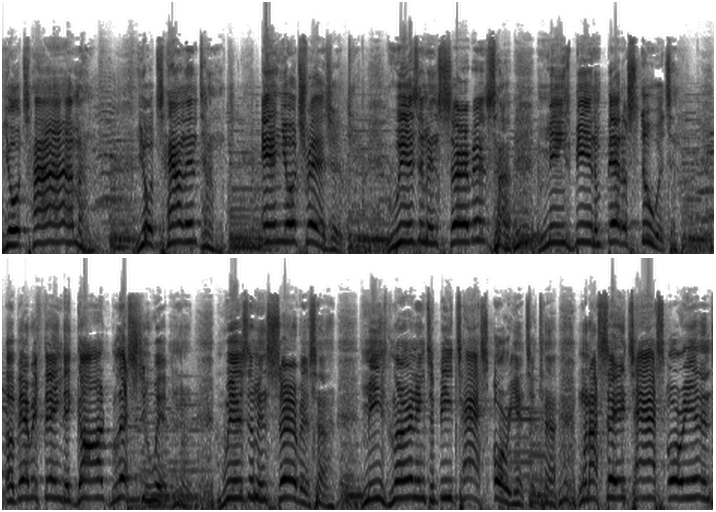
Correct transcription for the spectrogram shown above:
Your time, your talent, and your treasure. Wisdom and service means being a better steward of everything that God blessed you with. Wisdom and service means learning to be task oriented. When I say task oriented,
